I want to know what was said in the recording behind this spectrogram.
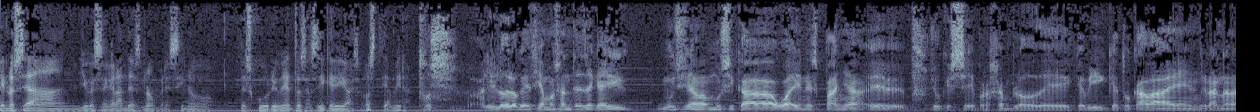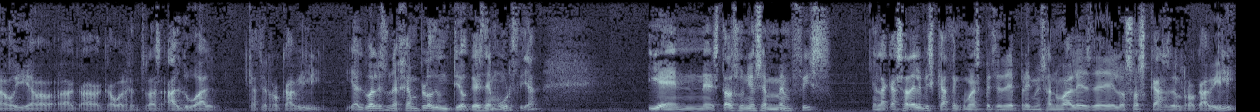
Que no sean, yo que sé, grandes nombres, sino descubrimientos así que digas, hostia, mira. Pues al hilo de lo que decíamos antes de que hay muchísima música guay en España, eh, yo que sé, por ejemplo, de que vi que tocaba en Granada hoy a, cabo de las entradas Al Dual, que hace rockabilly. Y Al Dual es un ejemplo de un tío que es de Murcia y en Estados Unidos, en Memphis, en la casa de Elvis, que hacen como una especie de premios anuales de los Oscars del rockabilly.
